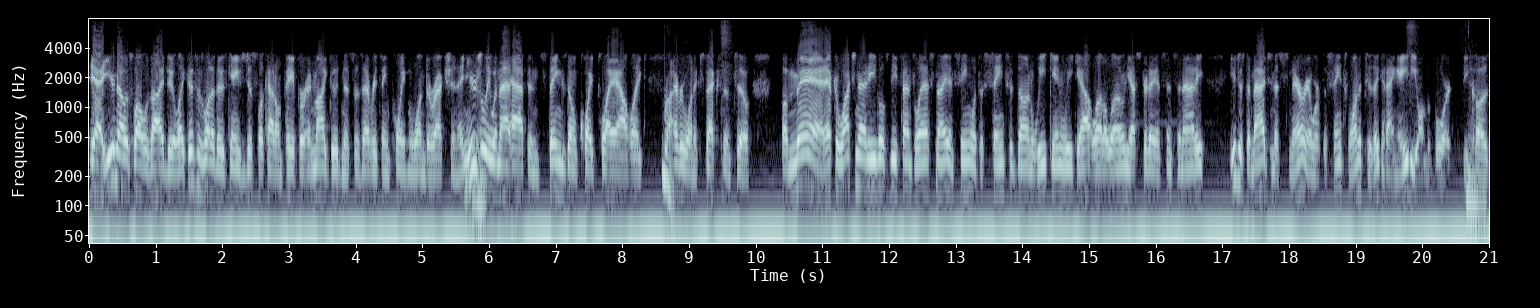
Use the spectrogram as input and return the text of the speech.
yeah, you know as well as I do. Like this is one of those games you just look at on paper, and my goodness, is everything point in one direction. And usually yeah. when that happens, things don't quite play out like right. everyone expects them to. But man, after watching that Eagles defense last night and seeing what the Saints have done week in, week out, let alone yesterday in Cincinnati, you just imagine a scenario where if the Saints wanted to, they could hang 80 on the board because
